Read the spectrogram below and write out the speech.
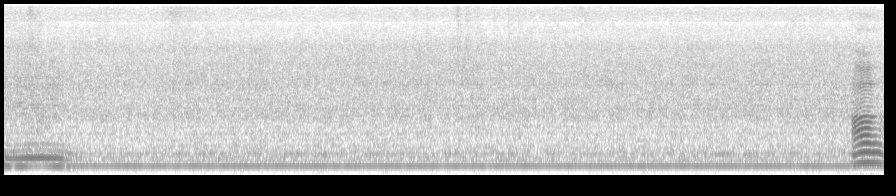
음. 아우,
